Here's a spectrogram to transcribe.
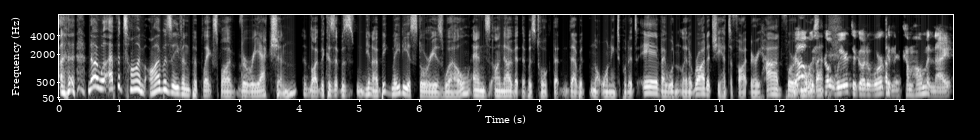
no, well, at the time, I was even perplexed by the reaction, like because it was, you know, a big media story as well. And I know that there was talk that they were not wanting to put it to air; they wouldn't let her write it. She had to fight very hard for it. No, it was that. so weird to go to work But- and then come home at night,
